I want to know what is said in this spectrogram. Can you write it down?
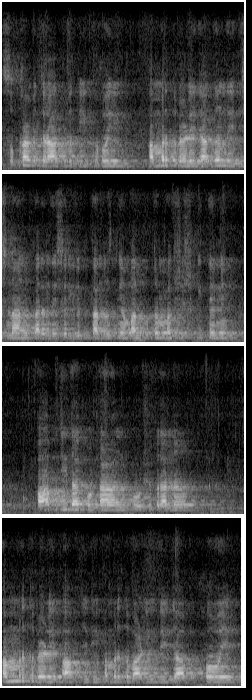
ਸੁੱਖਾਂ ਵਿੱਚ ਰਾਤ ਬਤੀਤ ਹੋਈ, ਅੰਮ੍ਰਿਤ ਵੇਲੇ ਜਾਗਣ ਦੇ ਇਸ਼ਨਾਨ ਕਰਨ ਦੇ ਸਰੀਰਕ ਤੰਦਰੁਸਤੀਆਂ ਵੱਲ ਉਦਮ ਬਖਸ਼ਿਸ਼ ਕੀਤੇ ਨੇ। ਆਪ ਜੀ ਦਾ ਕੋਟਾਨ ਕੋਟ ਸ਼ੁਕਰਾਨਾ। ਅੰਮ੍ਰਿਤ ਵੇਲੇ ਆਪ ਜੀ ਦੀ ਅੰਮ੍ਰਿਤ ਬਾਣੀ ਦੇ ਜਾਪ ਹੋਏ।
